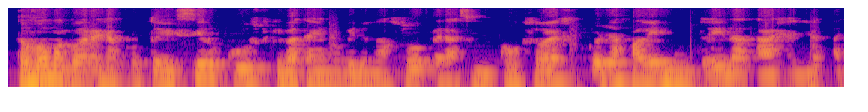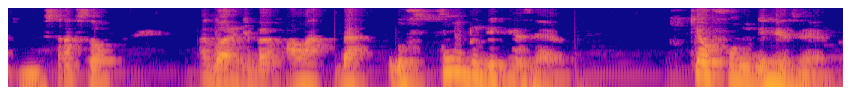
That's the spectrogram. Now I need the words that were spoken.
Então vamos agora já para o terceiro custo que vai estar envolvido na sua operação de consórcio, porque eu já falei muito aí da taxa de administração. Agora a gente vai falar da, do fundo de reserva. O que é o fundo de reserva?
